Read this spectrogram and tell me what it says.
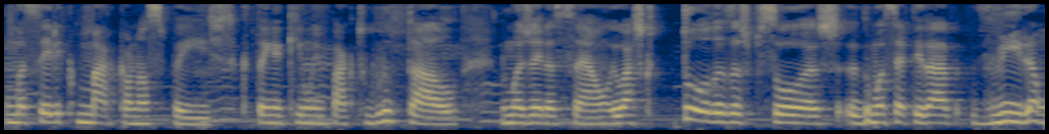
uma série que marca o nosso país, que tem aqui um impacto brutal numa geração. Eu acho que todas as pessoas de uma certa idade viram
